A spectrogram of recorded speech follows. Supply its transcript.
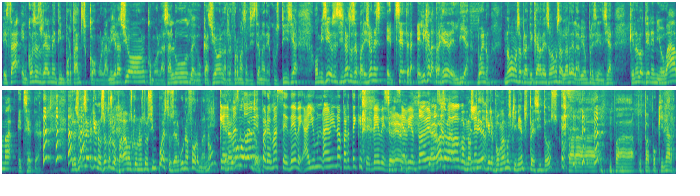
está en cosas realmente importantes como la migración, como la salud, la educación, las reformas al sistema de justicia, homicidios, asesinatos, desapariciones, etcétera. Elija la tragedia del día. Bueno, no vamos a platicar de eso, vamos a hablar del avión presidencial, que no lo tiene ni Obama, etcétera. Resulta ser que nosotros lo pagamos con nuestros impuestos de alguna forma, ¿no? Que en además algún todavía- momento. pero además se debe. Hay, un- hay una parte que se debe Se de ese debe. avión. Todavía no se ha pagado completo. Nos piden que le pongamos 500 pesitos para, para, pues, para poquinar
